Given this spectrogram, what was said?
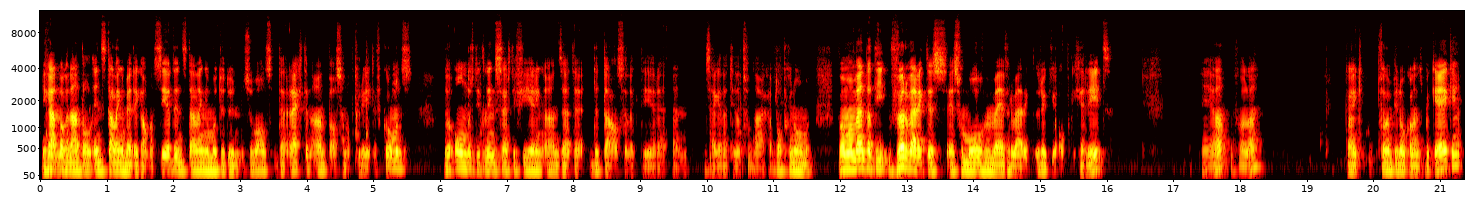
Je gaat nog een aantal instellingen bij de geavanceerde instellingen moeten doen, zoals de rechten aanpassen op Creative Commons, de ondertitelingscertifiering aanzetten, de taal selecteren en zeggen dat je dat vandaag hebt opgenomen. Van het moment dat die verwerkt is, hij is van boven bij mij verwerkt, druk je op gereed. Ja, voilà kan ik het filmpje ook al eens bekijken.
